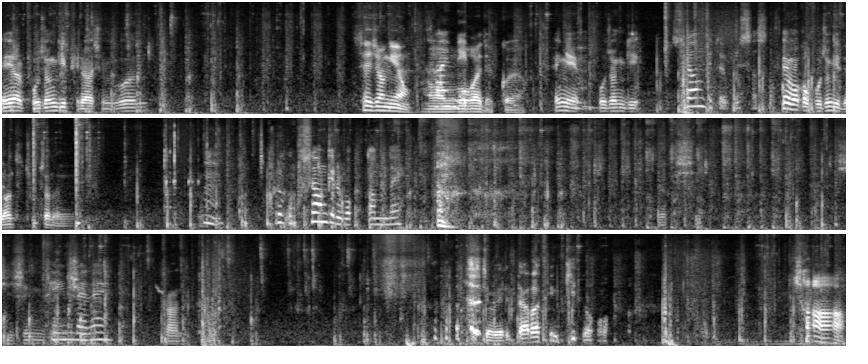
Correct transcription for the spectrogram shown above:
AR 보정기 필요하신 분 세정이 형 아마 사장님. 먹어야 될 거예요. 형님 보정기 수영기 들고 있어서. 형님 아까 보정기 내한테 줬잖아요 그리고 수영기를 먹던데. 역시 희생정신 대인배네. 가득한 진짜 왜 따라댕기노? 차.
